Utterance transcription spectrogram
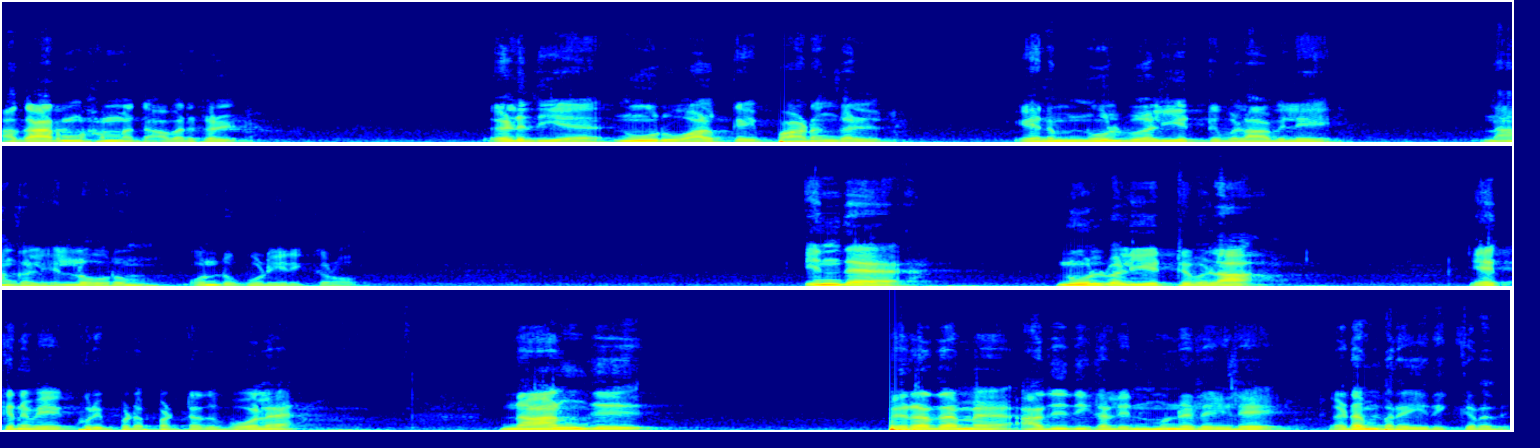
அகார் முகமது அவர்கள் எழுதிய நூறு வாழ்க்கை பாடங்கள் எனும் நூல் வெளியீட்டு விழாவிலே நாங்கள் எல்லோரும் ஒன்று கூடியிருக்கிறோம். இந்த நூல் வெளியீட்டு விழா ஏற்கனவே குறிப்பிடப்பட்டது போல நான்கு பிரதம அதிதிகளின் முன்னிலையிலே இடம்பெற இருக்கிறது.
